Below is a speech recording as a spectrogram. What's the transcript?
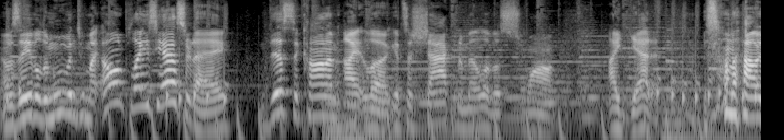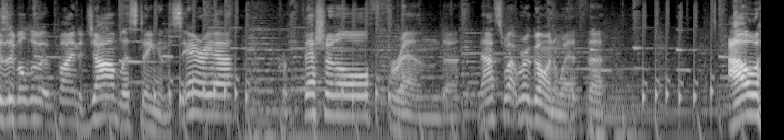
I was able to move into my own place yesterday. This economy, I look, it's a shack in the middle of a swamp. I get it. Somehow I was able to find a job listing in this area. Professional friend. That's what we're going with. Uh, our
